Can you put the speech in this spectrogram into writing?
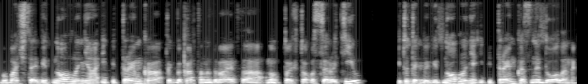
бачите, відновлення і підтримка, тут би карта називається ну, той, хто осиротів, і тут якби відновлення і підтримка знедолених.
